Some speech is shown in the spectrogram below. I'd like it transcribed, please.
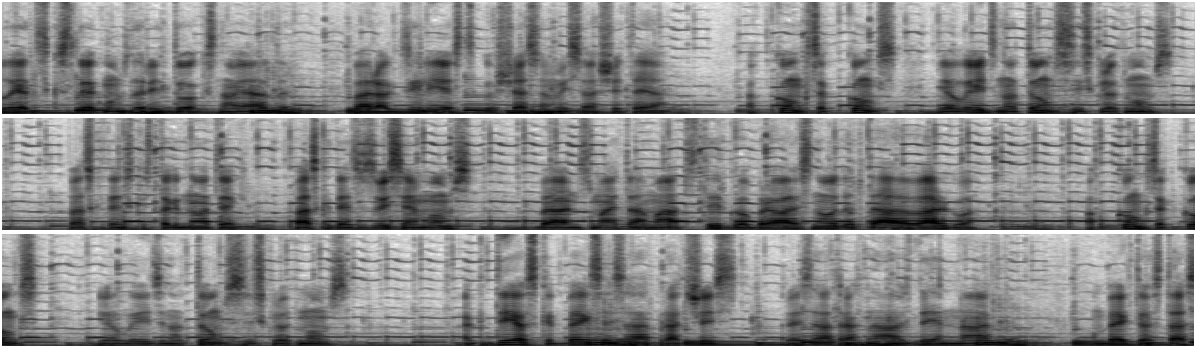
Lietas, kas liek mums darīt to, kas nav jādara. Pārāk dziļi iestiguši esam visā šitajā. Ak, kungs, ak, kungs, jau līdzi no tumsas izkļūt mums. Paskaties, kas tagad notiek. Paskaties uz visiem mums. Bērns maitā mātes tirgo, brāļus nodara tēva vergo. Kungs, ak, kungs, jo līdzi no tumsas izkļūt mums. Ak, Dievs, kad beigsies ārprāt šis, reiz ātrāk nāves diena nāk, un beigtos tas,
